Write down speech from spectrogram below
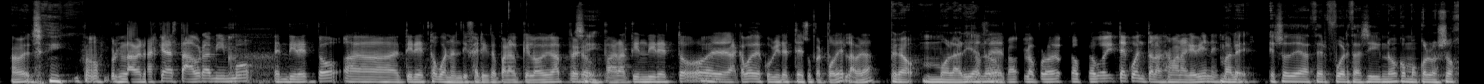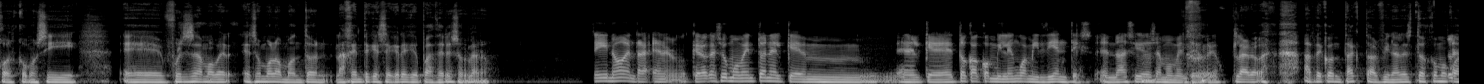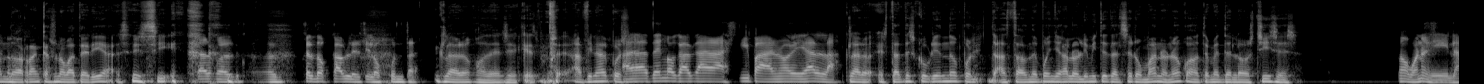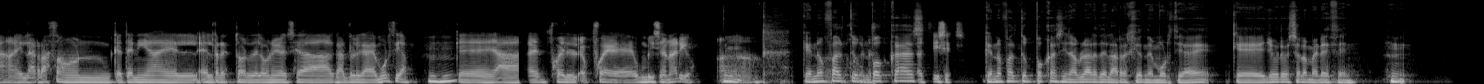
A ver si. No, pues la verdad es que hasta ahora mismo en directo, ah, directo, bueno, en diferido para el que lo oiga, pero Sí. para ti en directo eh, acabo de descubrir este superpoder, la verdad. Pero molaría, Entonces ¿no? lo, lo pruebo, lo pruebo y te cuento la semana que viene. Vale, eso de hacer fuerza así, ¿no? Como con los ojos, como si eh, fueses a mover. Eso mola un montón. La gente que se cree que puede hacer eso, claro. Sí, no, en ra- en- creo que es un momento en el que mm, en el que he tocado con mi lengua mis dientes. En- Ha sido ese momento, yo creo. Claro, hace contacto. Al final, esto es como Claro. cuando arrancas una batería. Sí, sí. Claro, coges dos cables y los juntas. Claro, joder. sí, es que al final, pues. Ahora tengo que hablar así para no liarla. Claro, estás descubriendo pues, hasta dónde pueden llegar los límites del ser humano, ¿no? Cuando te meten los chises. No, bueno, y la, y la razón que tenía el, el rector de la Universidad Católica de Murcia, que ya fue, fue un visionario. Ah, Que no falte un podcast, que no falte un podcast sin hablar de la región de Murcia, ¿eh? Que yo creo que se lo merecen. Hmm.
